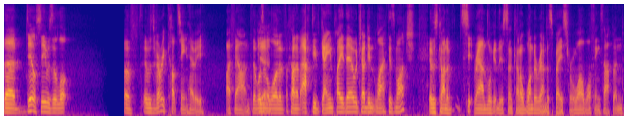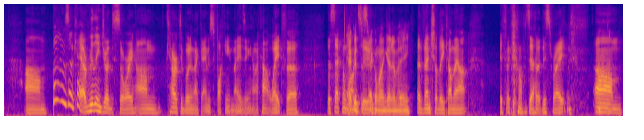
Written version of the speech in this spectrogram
the DLC was a lot of. It was very cutscene heavy. I found there wasn't Yeah. a lot of kind of active gameplay there, which I didn't like as much. It was kind of sit around, look at this, and kind of wander around a space for a while while things happened. Um, but it was okay. I really enjoyed the story. Um, character building in that game is fucking amazing, and I can't wait for the second How one good's to the second one gonna be? eventually come out, if it comes out at this rate. Um,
